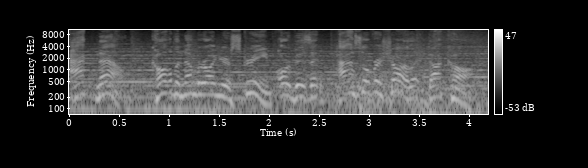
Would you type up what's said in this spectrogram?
Act now. Call the number on your screen or visit PassoverCharlotte.com.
